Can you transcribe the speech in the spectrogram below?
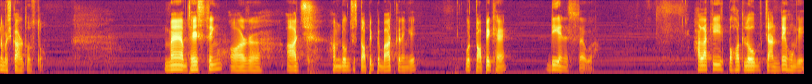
नमस्कार दोस्तों। मैं अवधेश सिंह और आज हम लोग जिस टॉपिक पे बात करेंगे, वो टॉपिक है डीएनएस सर्वर हालाँकि बहुत लोग जानते होंगे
